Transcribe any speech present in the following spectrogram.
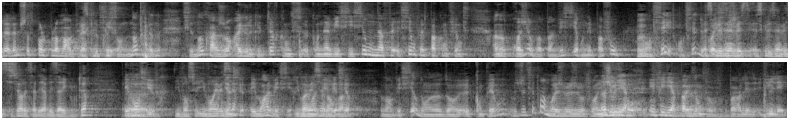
la même chose pour le plan. Parce que c'est notre, argent agriculteur qu'on investit. Si on ne si on fait pas confiance à notre projet, on ne va pas investir. On n'est pas fou. Hum. On, sait, on sait de quoi Est-ce que les investisseurs, c'est-à-dire les agriculteurs, ils vont euh, suivre. Ils vont, ils vont investir. Sûr, ils vont investir. Ils vont investir, va investir dans, dans euh, complément. Je ne sais pas, moi, je, je fais une, filière, une filière, par exemple, pour parler du lait.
